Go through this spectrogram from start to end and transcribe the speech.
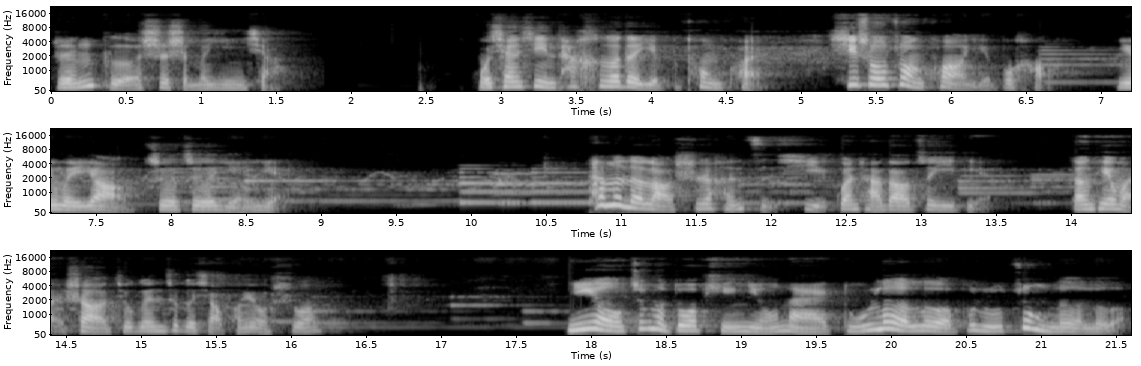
人格是什么影响？我相信他喝的也不痛快，吸收状况也不好。因为要遮遮掩掩，他们的老师很仔细观察到这一点，当天晚上就跟这个小朋友说：“你有这么多瓶牛奶，独乐乐不如众乐乐。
